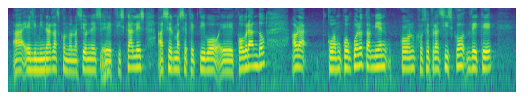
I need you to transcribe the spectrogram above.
a eliminar las condonaciones eh, fiscales, a ser más efectivo cobrando. Ahora, concuerdo también con José Francisco de que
